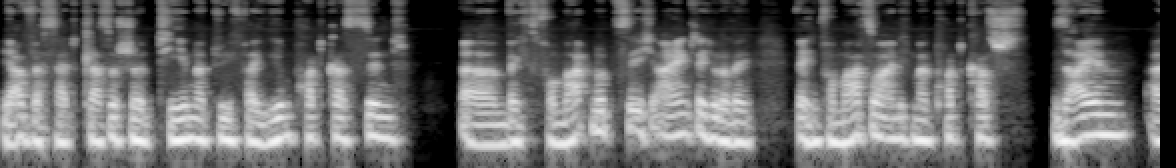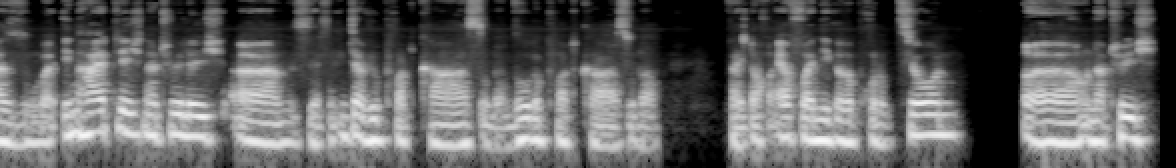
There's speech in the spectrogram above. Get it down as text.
ja, was halt klassische Themen natürlich bei jedem Podcast sind. Ähm, welches Format nutze ich eigentlich oder wel welchen Format soll eigentlich mein Podcast sein? Also inhaltlich natürlich, ähm, ist jetzt ein Interview-Podcast oder ein Solo-Podcast oder vielleicht auch aufwendigere Produktion. Äh, und natürlich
